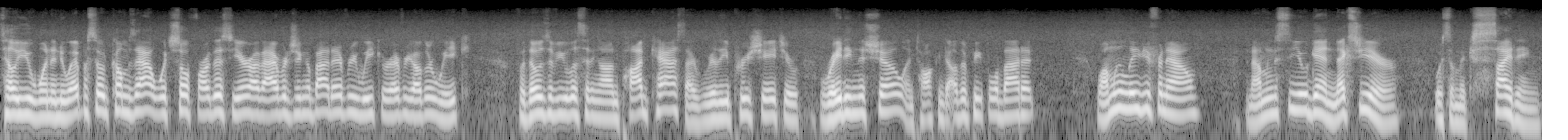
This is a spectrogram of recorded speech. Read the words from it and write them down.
tell you when a new episode comes out, which so far this year I've averaging about every week or every other week. For those of you listening on podcast, I really appreciate you rating the show and talking to other people about it. Well, I'm going to leave you for now, and I'm going to see you again next year with some exciting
